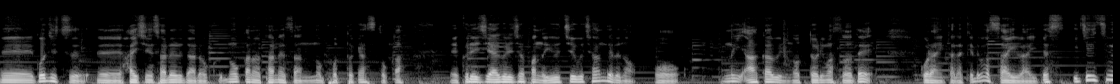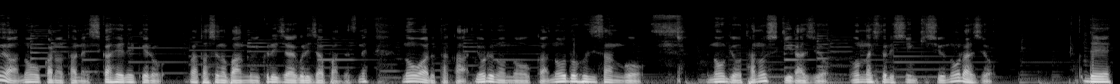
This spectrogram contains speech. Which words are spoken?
えー後日、えー配信されるだろう、農家の種さんのポッドキャストか、えークレイジーアグリジャパンの YouTube チャンネルの方にアーカイブに載っておりますので、ご覧いただければ幸いです。1日目は農家の種、シカヘデケロ、私の番組クレイジーアグリジャパンですね。ノーアルタカ、夜の農家、ノード富士山号、農業楽しきラジオ、女一人新規集のラジオ。で、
